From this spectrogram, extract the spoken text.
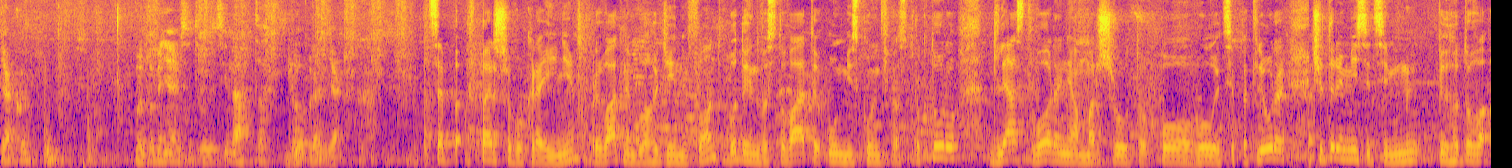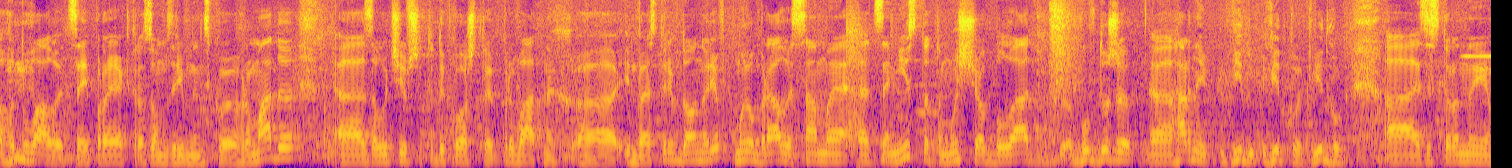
Дякую. Ми поміняємося традиційно? Так. Добре, дякую. Це вперше в Україні приватний благодійний фонд буде інвестувати у міську інфраструктуру для створення маршруту по вулиці Петлюри. Чотири місяці ми підготува- готували цей проект разом з рівненською громадою, е, залучивши туди кошти приватних е, інвесторів-донорів. Ми обрали саме е, це місто, тому що була був дуже гарний від, відклик, відгук зі сторони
